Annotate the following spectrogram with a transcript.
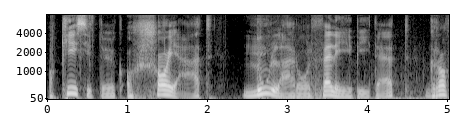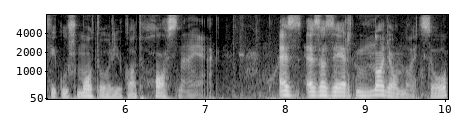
A készítők a saját nulláról felépített grafikus motorjukat használják. Ez, ez azért nagyon nagy szó,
